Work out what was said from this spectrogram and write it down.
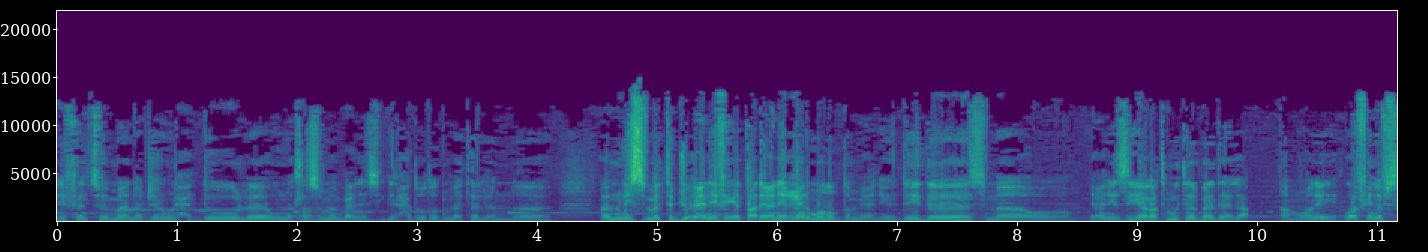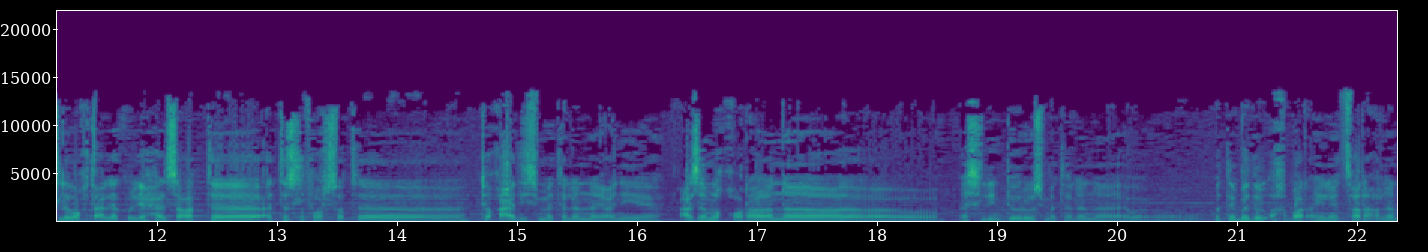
لي فان سومان نجرو نحدو ولا ثلاث سومان بعد سيكون نحدو ضد مثلا أمني سما تجول يعني في إطار يعني غير منظم يعني دايد سما يعني زيارات متبادلة. أموني. وفي نفس الوقت على كل حال ساعات أتصل فرصة توقع ديس مثلا يعني عزم القرآن أسلين الدروس مثلا وتبادل الأخبار أين يتصارى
